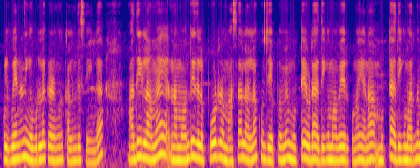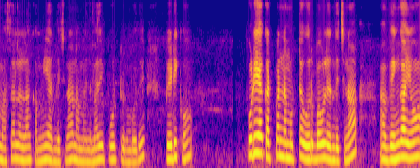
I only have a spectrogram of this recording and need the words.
உங்களுக்கு வேணால் நீங்கள் உருளைக்கிழங்கும் கலந்து செய்யுங்க. அது இல்லாமல் நம்ம வந்து இதில் போடுற மசாலாலாம் கொஞ்சம் எப்போவுமே முட்டையை விட அதிகமாகவே இருக்கணும். ஏன்னா முட்டை அதிகமாக இருந்து மசாலாலாம் கம்மியாக இருந்துச்சுன்னா நம்ம இந்த மாதிரி போட்டிருக்கும்போது வெடிக்கும். பொடியாக கட் பண்ண முட்டை ஒரு பவுல் இருந்துச்சுன்னா வெங்காயம்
